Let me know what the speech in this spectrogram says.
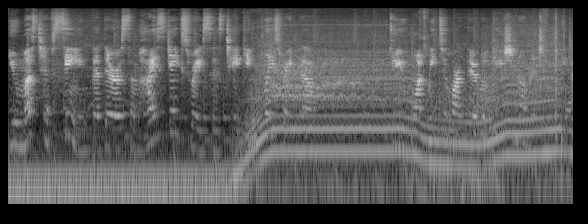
You must have seen that there are some high stakes races taking place right now. Do you want me to mark their location on the GPS?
